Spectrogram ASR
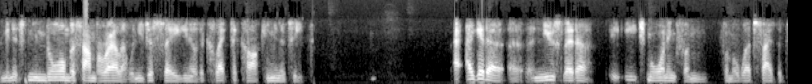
I mean, it's an enormous umbrella when you just say, you know, the collector car community. I, I get a, a, a newsletter each morning from, from a website that's,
